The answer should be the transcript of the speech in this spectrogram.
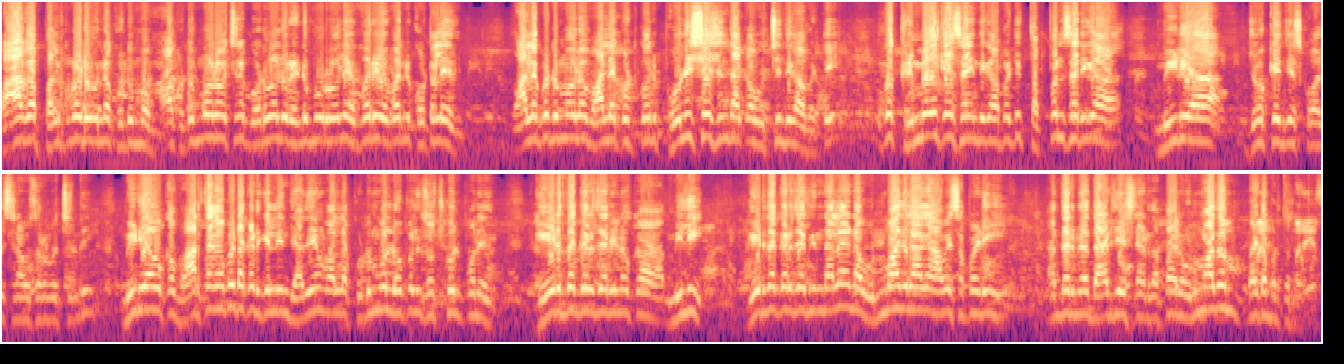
బాగా పలుకుబడి ఉన్న కుటుంబం. ఆ కుటుంబంలో వచ్చిన గొడవలు రెండు మూడు రోజులు ఎవరు ఎవరిని కొట్టలేదు. వాళ్ళ కుటుంబంలో వాళ్ళే కొట్టుకొని పోలీస్ స్టేషన్ దాకా వచ్చింది కాబట్టి ఒక క్రిమినల్ కేసు అయింది కాబట్టి తప్పనిసరిగా మీడియా జోక్యం చేసుకోవాల్సిన అవసరం వచ్చింది. మీడియా ఒక వార్త కాబట్టి అక్కడికి వెళ్ళింది. అదేం వాళ్ళ కుటుంబం లోపలికి చొచ్చుకొని పోలేదు. గేట్ దగ్గర జరిగిన ఒక మిలి గేట్ దగ్గర జరిగిందాలే ఆయన ఉన్మాదిలాగా ఆవేశపడి అందరి మీద దాడి చేసినాడు తప్ప ఆయన ఉన్మాదం బయటపడుతున్నాడు. దాడి-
